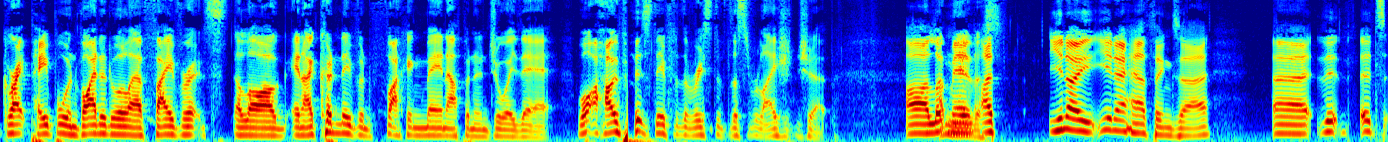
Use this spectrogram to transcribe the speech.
great people, invited all our favorites along, and I couldn't even fucking man up and enjoy that. What hope is there for the rest of this relationship? Oh, look, I'm man, nervous. I, you know, you know how things are. Uh, th- it's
